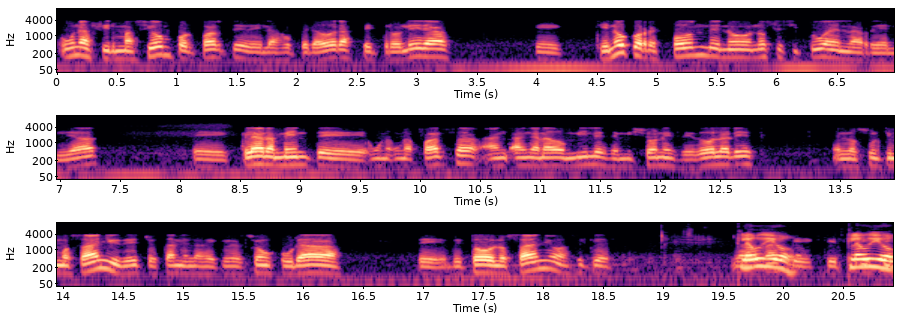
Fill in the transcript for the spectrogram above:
una afirmación por parte de las operadoras petroleras que no corresponde, no, no se sitúa en la realidad. eh, claramente una, farsa. Han, ganado miles de millones de dólares en los últimos años y de hecho están en la declaración jurada de, todos los años, así que... Claudio, Claudio,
